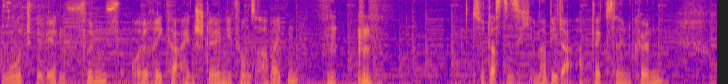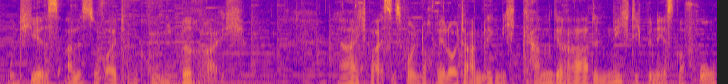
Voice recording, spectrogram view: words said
gut. Wir werden fünf Eureka einstellen, die für uns arbeiten. sodass die sich immer wieder abwechseln können. Und hier ist alles soweit im grünen Bereich. Ja, ich weiß, es wollen noch mehr Leute anlegen. Ich kann gerade nicht. Ich bin erstmal froh,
